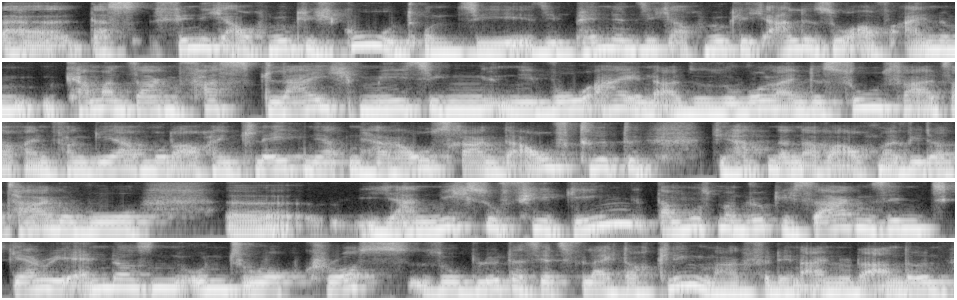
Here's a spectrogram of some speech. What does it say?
äh, das finde ich auch wirklich gut. Und sie, sie pendeln sich auch wirklich alle so auf einem, kann man sagen, fast gleichmäßigen Niveau ein. Also sowohl ein De Sousa als auch ein Van Gerven oder auch ein Clayton, die hatten herausragende Auftritte. Die hatten dann aber auch mal wieder Tage, wo äh, ja nicht so viel ging. Da muss man wirklich sagen, sind Gary Anderson und Rob Cross, so blöd das jetzt vielleicht auch klingen mag für den einen oder anderen,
